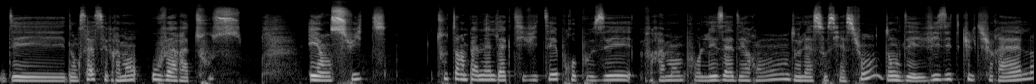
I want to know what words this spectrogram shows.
Donc ça, c'est vraiment ouvert à tous. Et ensuite, tout un panel d'activités proposées vraiment pour les adhérents de l'association, donc des visites culturelles,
